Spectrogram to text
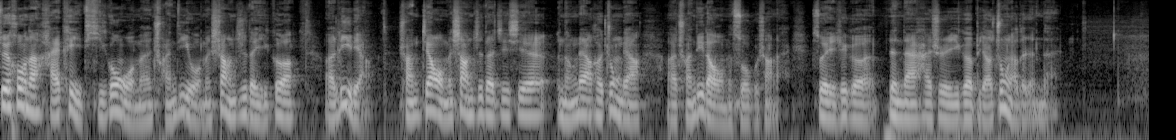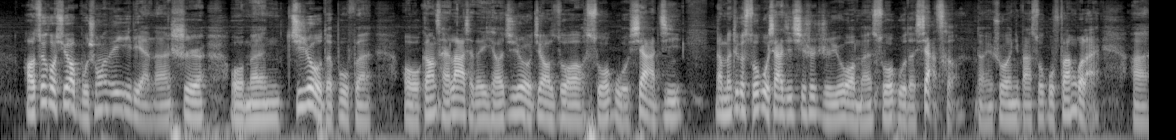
最后呢，还可以提供我们传递我们上肢的一个呃力量。传将我们上肢的这些能量和重量啊传递到我们锁骨上来，所以这个韧带还是一个比较重要的韧带。好，最后需要补充的一点呢，是我们肌肉的部分。我刚才落下的一条肌肉叫做锁骨下肌。那么这个锁骨下肌其实止于我们锁骨的下侧，等于说你把锁骨翻过来啊，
